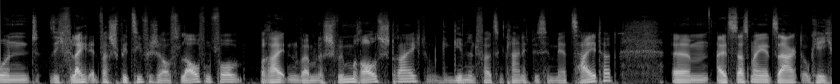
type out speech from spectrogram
und sich vielleicht etwas spezifischer aufs Laufen vorbereiten, weil man das Schwimmen rausstreicht und gegebenenfalls ein kleines bisschen mehr Zeit hat, ähm, als dass man jetzt sagt, okay, ich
